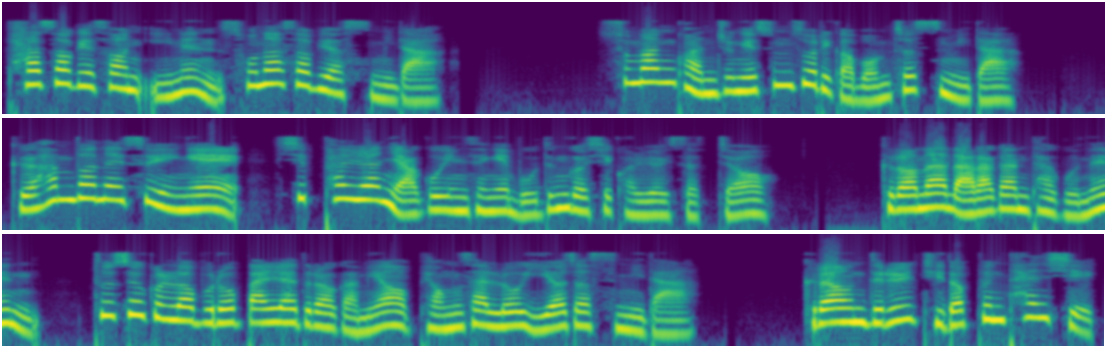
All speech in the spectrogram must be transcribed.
타석에 선 이는 손아섭이었습니다. 수만 관중의 숨소리가 멈췄습니다. 그 한 번의 스윙에 18년 야구 인생의 모든 것이 걸려 있었죠. 그러나 날아간 타구는 투수 글러브로 빨려 들어가며 병살로 이어졌습니다. 그라운드를 뒤덮은 탄식.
